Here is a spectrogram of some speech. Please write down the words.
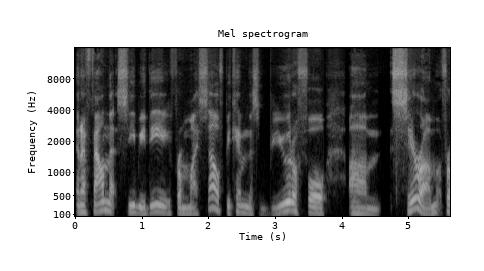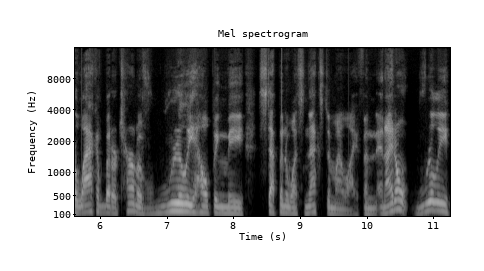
And I found that CBD from myself became this beautiful um, serum, for lack of a better term, of really helping me step into what's next in my life. And, and I don't really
